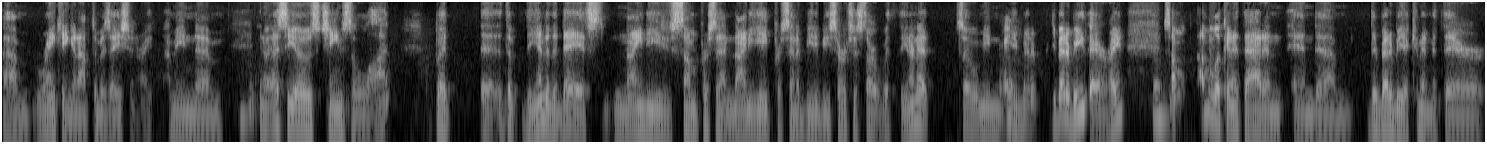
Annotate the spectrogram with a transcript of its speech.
um, ranking and optimization? Right. I mean, um, mm-hmm. you know, SEO's changed a lot, but uh, the the end of the day, it's ninety some percent, ninety eight percent of B two B searches start with the internet so I mean, right. you better you better be there, right? Mm-hmm. So I'm, I'm looking at that, and and um, there better be a commitment there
